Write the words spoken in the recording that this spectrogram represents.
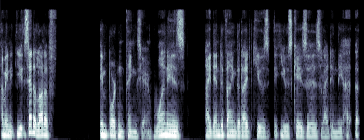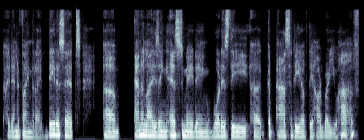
i mean you said a lot of important things here one is identifying the right use, use cases, right? In the uh, uh, identifying the right data sets, um, analyzing, estimating what is the uh, capacity of the hardware you have,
